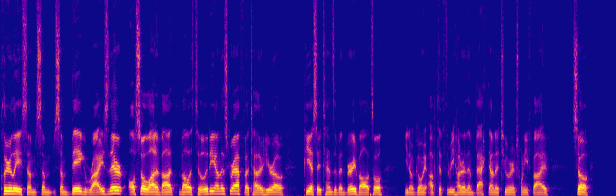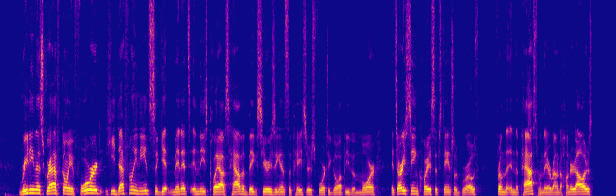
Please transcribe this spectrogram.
clearly some some some big rise there. Also a lot of vol- volatility on this graph. Uh, Tyler Herro PSA 10s have been very volatile. You know, going up to 300, then back down to 225. So reading this graph going forward, he definitely needs to get minutes in these playoffs, have a big series against the Pacers for it to go up even more. It's already seen quite a substantial growth from the in the past when they were around $100.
